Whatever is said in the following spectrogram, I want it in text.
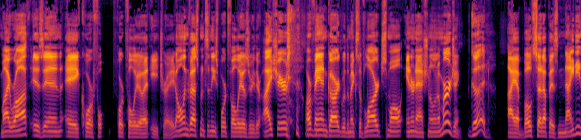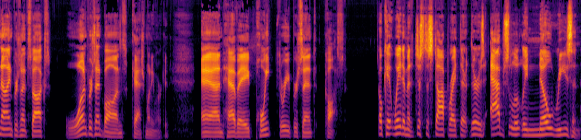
My Roth is in a core fo- portfolio at E Trade. All investments in these portfolios are either iShares or Vanguard with a mix of large, small, international, and emerging. Good. I have both set up as 99% stocks, 1% bonds, cash money market, and have a 0.3% cost. Okay. Wait a minute. Just to stop right there. There is absolutely no reason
